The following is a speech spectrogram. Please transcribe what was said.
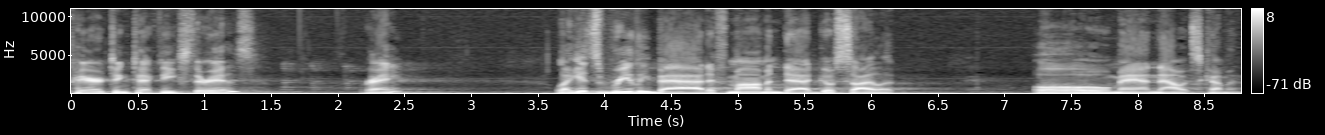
parenting techniques there is, right? Like it's really bad if mom and dad go silent. Oh man, now it's coming.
